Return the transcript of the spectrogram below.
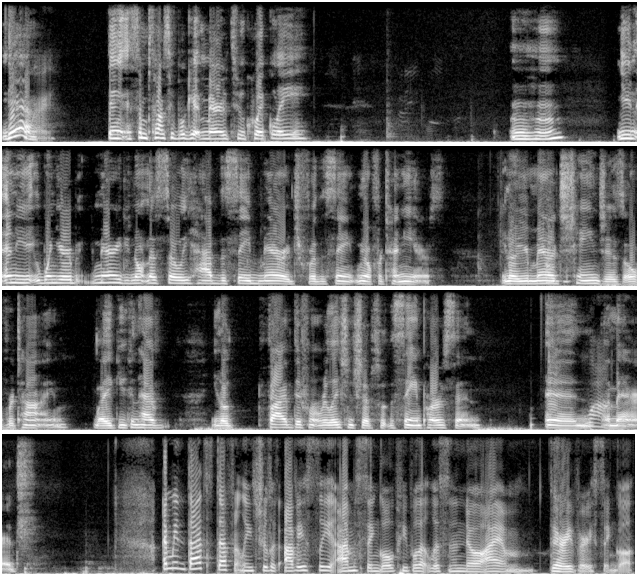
yeah. Right. Sometimes people get married too quickly. Mm-hmm. You, and you, when you're married, you don't necessarily have the same marriage for the same, you know, for 10 years. You know, your marriage changes over time. Like you can have, you know, five different relationships with the same person in wow. a marriage. I mean, that's definitely true. Like, obviously, I'm single. People that listen know I am very, very single.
